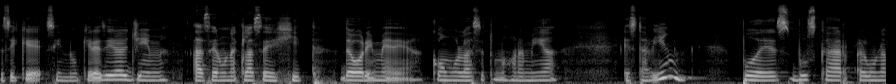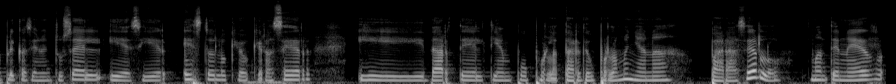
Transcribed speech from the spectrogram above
Así que si no quieres ir al gym hacer una clase de HIT de hora y media, como lo hace tu mejor amiga, está bien. Puedes buscar alguna aplicación en tu cel y decir, esto es lo que yo quiero hacer y darte el tiempo por la tarde o por la mañana para hacerlo. Mantener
